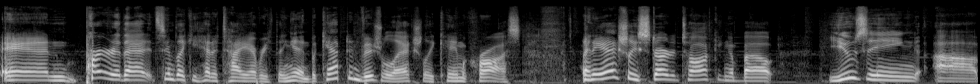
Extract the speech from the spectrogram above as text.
And prior to that, it seemed like you had to tie everything in. But Captain Visual actually came across, and he actually started talking about using uh,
